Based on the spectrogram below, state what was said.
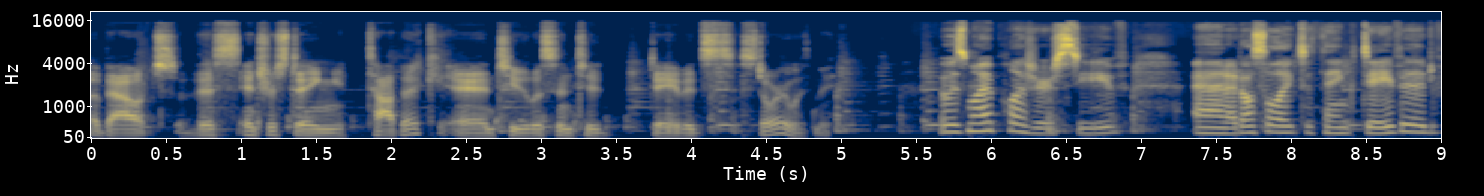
about this interesting topic and to listen to David's story with me. It was my pleasure, Steve. And I'd also like to thank David.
